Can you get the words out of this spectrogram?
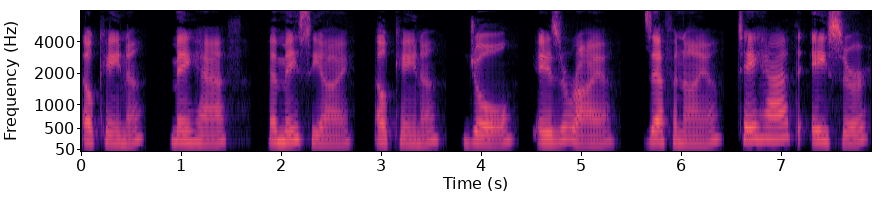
Elkanah, Mahath, Amasai, Elkanah, Joel, Azariah, Zephaniah, Tahath, Assir,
